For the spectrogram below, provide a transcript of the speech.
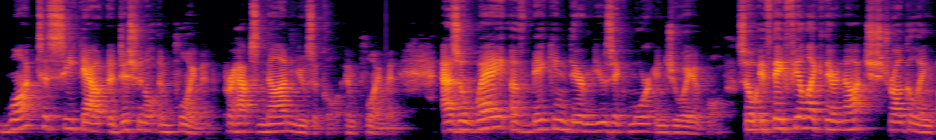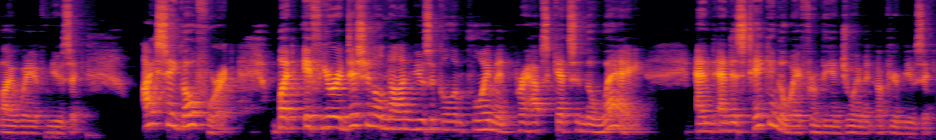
want to seek out additional employment, perhaps non-musical employment, as a way of making their music more enjoyable. So if they feel like they're not struggling by way of music, I say go for it. But if your additional non musical employment perhaps gets in the way and, and is taking away from the enjoyment of your music,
